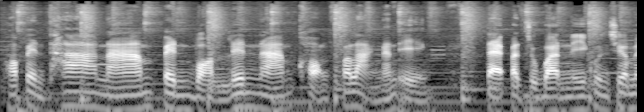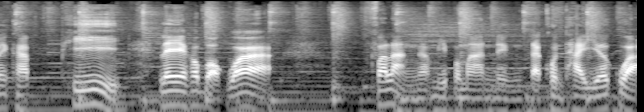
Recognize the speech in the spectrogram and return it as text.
เพราะเป็นท่าน้ำเป็นบ่อนเล่นน้ำของฝรั่งนั่นเอง แต่ปัจจุบันนี้คุณเชื่อไหมครับ พี่เล่เขาบอกว่า ฝรั่งอะมีประมาณหนึ่งแต่คนไทยเยอะกว่า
